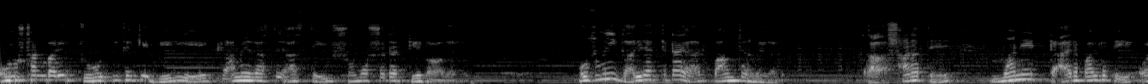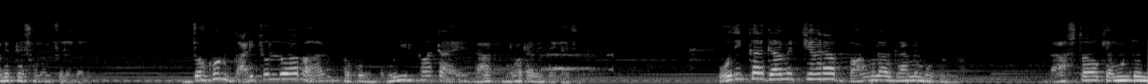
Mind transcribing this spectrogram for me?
অনুষ্ঠান বাড়ির চৌহদ্দি থেকে বেরিয়ে গ্রামের রাস্তায় আসতেই সমস্যাটা টের পাওয়া গেল। প্রথমেই গাড়ির একটা টায়ার পাংচার হয়ে গেল। তা সারাতে মানে টায়ার পাল্টাতে অনেকটা সময় চলে গেল। যখন গাড়ি চলল আবার, তখন ঘড়ির কাঁটায় রাত নটা বেজে গেছে। ওদিককার গ্রামের চেহারা বাংলার গ্রামের মতন নয় রাস্তাও কেমন যেন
